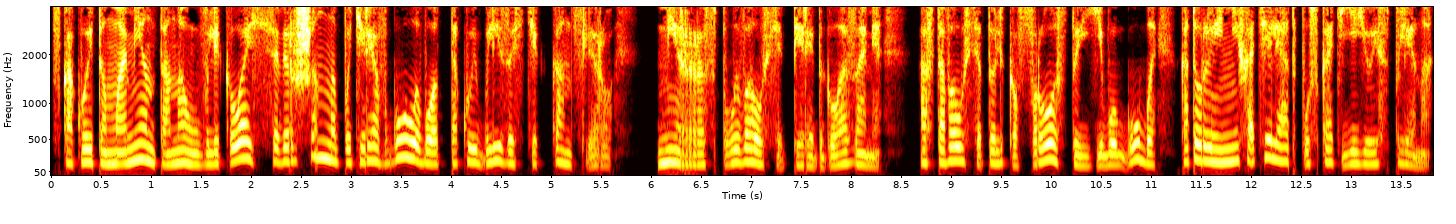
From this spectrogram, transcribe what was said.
в какой-то момент она увлеклась, совершенно потеряв голову от такой близости к канцлеру. Мир расплывался перед глазами. Оставался только Фрост и его губы, которые не хотели отпускать ее из плена.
